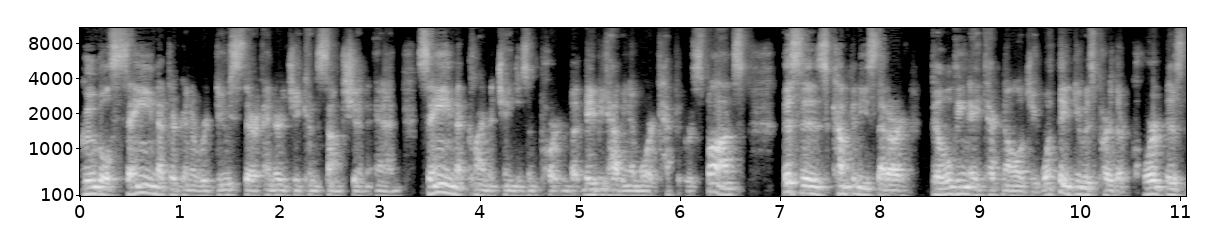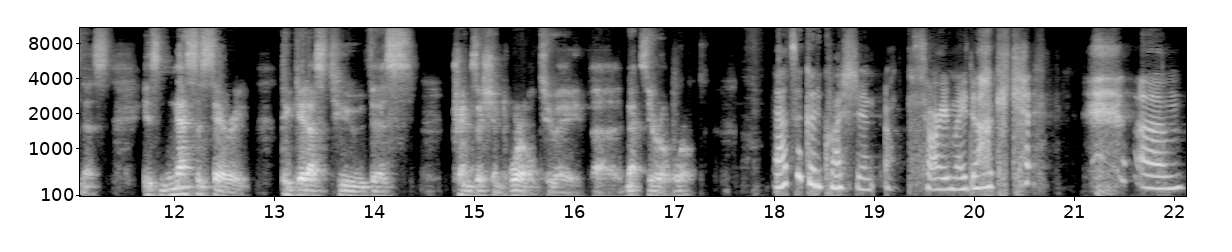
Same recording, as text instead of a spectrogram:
Google saying that they're going to reduce their energy consumption and saying that climate change is important, but maybe having a more tepid response. This is companies that are building a technology. What they do as part of their core business is necessary to get us to this transitioned world, to a uh, net zero world. That's a good question. Oh, sorry, my dog again. um,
